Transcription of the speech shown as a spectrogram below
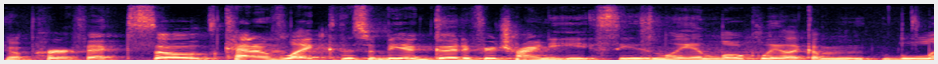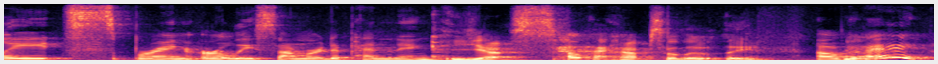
Yep. Perfect. So it's kind of like this would be a good if you're trying to eat seasonally and locally, like a late spring, early summer, depending. Yes. Okay. Absolutely. Okay.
